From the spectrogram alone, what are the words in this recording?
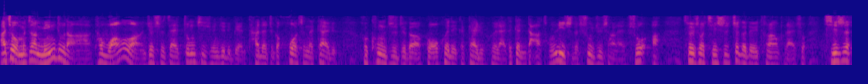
而且我们知道，民主党啊，它往往就是在中期选举里边，它的这个获胜的概率和控制这个国会的一个概率会来得更大。从历史的数据上来说啊，所以说其实这个对于特朗普来说，其实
